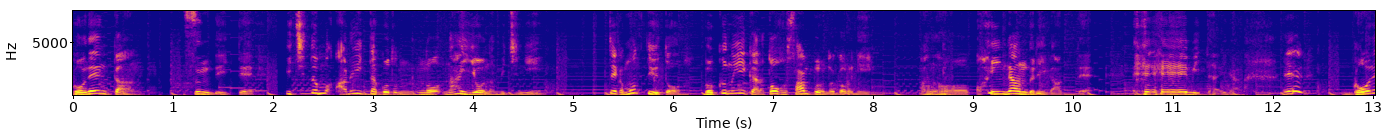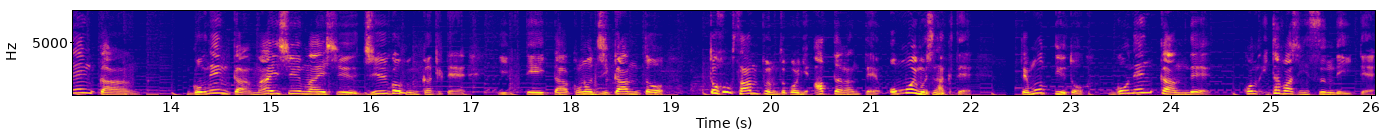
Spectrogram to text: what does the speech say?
5年間住んでいて一度も歩いたことのないような道にていうかもっと言うと僕の家から徒歩3分のところにあのー、コインランドリーがあってえーみたいな。え5年間5年間毎週毎週15分かけて行っていたこの時間と徒歩3分のところにあったなんて思いもしなくて。でもって言うと5年間でこの板橋に住んでいて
